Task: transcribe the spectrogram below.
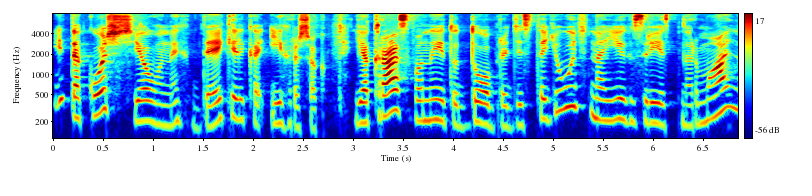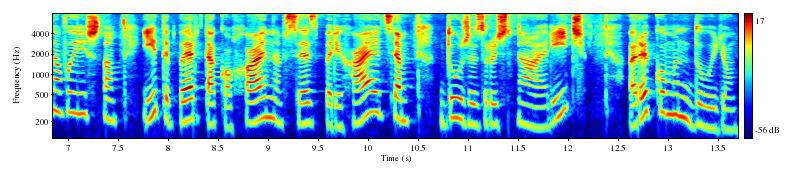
І також ще у них декілька іграшок. Якраз вони тут добре дістають, на їх зріст нормально вийшло, і тепер так охайно все зберігається. Дуже зручна річ. Рекомендую.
